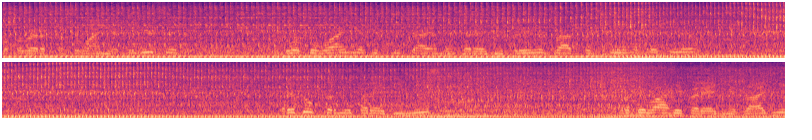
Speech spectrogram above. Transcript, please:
бокове розташування коліси, блокування, підключаємо передній привід, зад постійно працює. Редукторний передній міст, противаги передні, задні.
